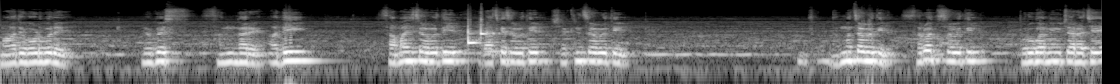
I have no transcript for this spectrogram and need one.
महादेव गोडबोले योगेश संघारे आदी सामाजिक चळवळीतील राजकीय चळवळीतील शैक्षणिक चळवळीतील धम्म चळवळीतील सर्वच चळवळीतील पुरोगामी विचाराचे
